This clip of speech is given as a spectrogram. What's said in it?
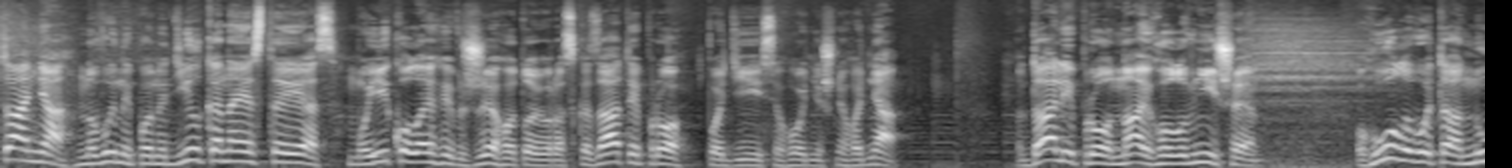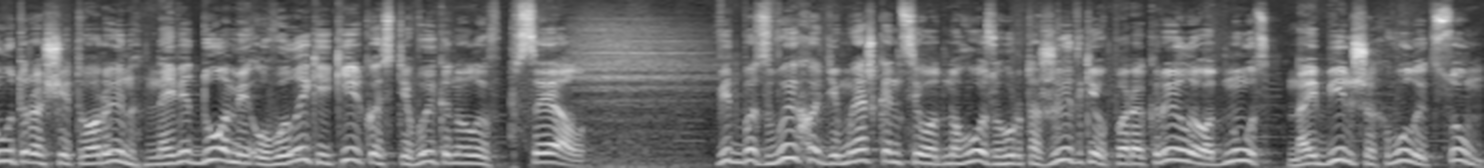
Вітання. Новини понеділка на СТС. Мої колеги вже готові розказати про події сьогоднішнього дня. Далі про найголовніше. Голови та нутрощі тварин невідомі у великій кількості викинули в псел. Від безвиході мешканці одного з гуртожитків перекрили одну з найбільших вулиць Сум.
